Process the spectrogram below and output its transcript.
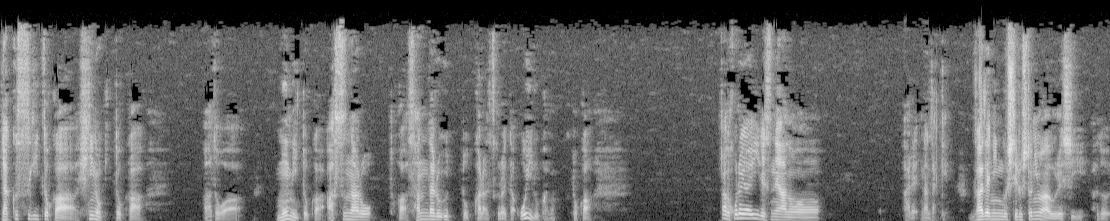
薬杉とか、ヒノキとか、あとは、モミとか、アスナロとか、サンダルウッドから作られたオイルかな？とか、あとこれがいいですね、あのあれ、なんだっけ？ガーデニングしてる人には嬉しい。あと、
